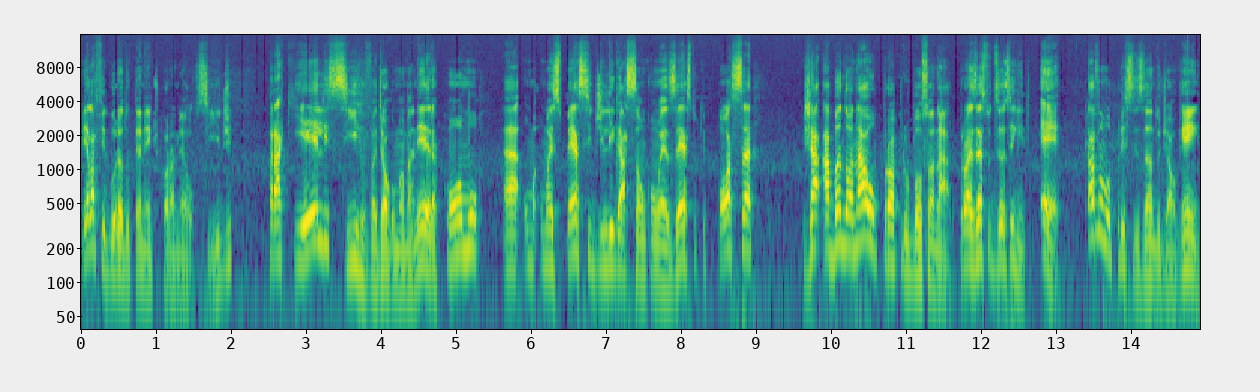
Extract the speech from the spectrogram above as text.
pela figura do tenente-coronel Cid, para que ele sirva de alguma maneira como uma, uma espécie de ligação com o exército que possa já abandonar o próprio Bolsonaro. Para o exército dizer o seguinte: é, estávamos precisando de alguém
